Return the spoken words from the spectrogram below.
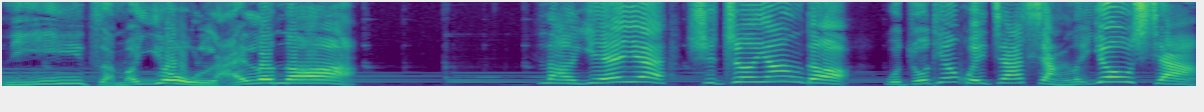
你怎么又来了呢？老爷爷，是这样的，我昨天回家想了又想，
